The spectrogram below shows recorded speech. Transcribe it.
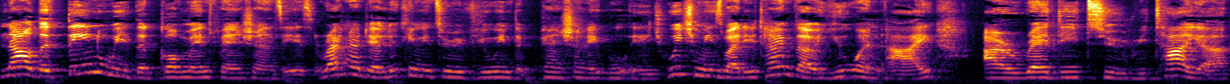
Now the thing with the government pensions is right now they're looking into reviewing the pensionable age, which means by the time that you and I are ready to retire,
